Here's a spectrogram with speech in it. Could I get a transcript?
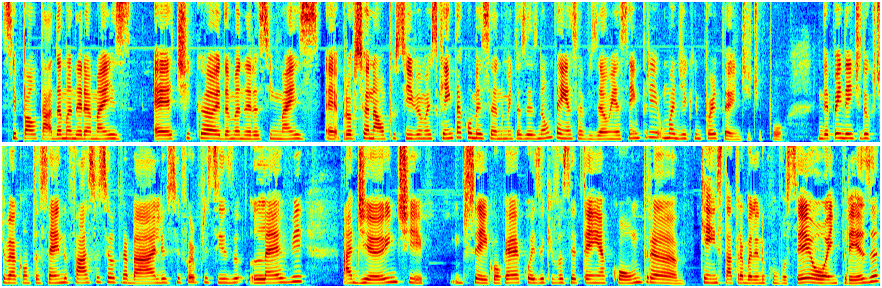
se pautar da maneira mais ética e da maneira assim mais é, profissional possível, mas quem está começando muitas vezes não tem essa visão e é sempre uma dica importante, tipo, independente do que estiver acontecendo, faça o seu trabalho, se for preciso, leve adiante, não sei, qualquer coisa que você tenha contra quem está trabalhando com você ou a empresa,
